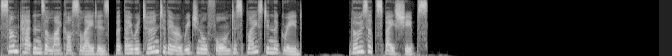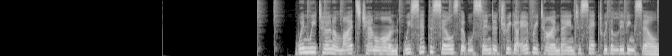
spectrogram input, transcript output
Some patterns are like oscillators, but they return to their original form displaced in the grid. Those are spaceships. When we turn a lights channel on, we set the cells that will send a trigger every time they intersect with a living cell.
